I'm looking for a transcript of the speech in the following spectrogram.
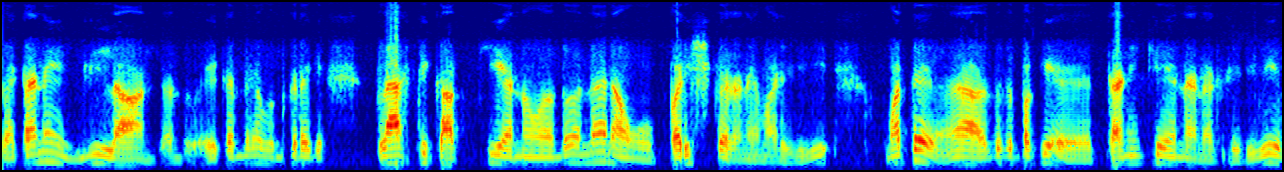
ಘಟನೆ ಇಲ್ಲ ಅಂತಂದು. ಯಾಕಂದ್ರೆ ಒಂದ್ ಕಡೆಗೆ ಪ್ಲಾಸ್ಟಿಕ್ ಅಕ್ಕಿ ಅನ್ನೋದನ್ನ ನಾವು ಪರಿಷ್ಕರಣೆ ಮಾಡಿದೀವಿ. ಮತ್ತೆ ಅದ್ರ ಬಗ್ಗೆ ತನಿಖೆಯನ್ನ ನಡೆಸಿದೀವಿ.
